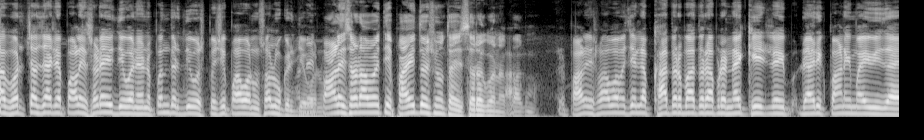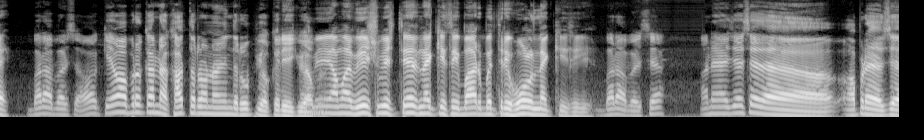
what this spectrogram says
આ વરસાદ જાય પાળે સડાવી દેવાની અને પંદર દિવસ પછી પાવાનું ચાલુ કરી દેવાનું. પાળે ચડાવવાથી ફાયદો શું થાય સરગવાના પાકમાં? પાળી સડાવવામાં એટલે ખાતર બાતર આપણે નાખીએ એટલે ડાયરેક્ટ પાણીમાં આવી જાય. બરાબર છે. હવે કેવા પ્રકારના ખાતરોના અંદર ઉપયોગ કરીએ કે અમે આમાં વીસ વીસ તેર નાખીએ છીએ બાર બત્રી હોળ નાખીએ છીએ. બરાબર છે. અને જે છે આપણે જે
